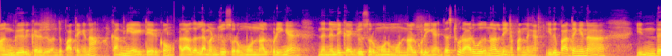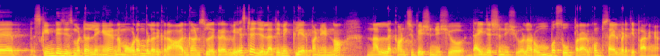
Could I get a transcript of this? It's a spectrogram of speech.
மங்கு இருக்கிறது வந்து பார்த்திங்கன்னா கம்மியாயிட்டே இருக்கும். அதாவது லெமன் ஜூஸ் ஒரு மூணு நாள் குடிங்க இந்த நெல்லிக்காய் ஜூஸ் ஒரு மூணு மூணு நாள் குடிங்க. ஜஸ்ட் ஒரு அறுபது நாள் நீங்கள் பண்ணுங்கள் இது பார்த்திங்கன்னா இந்த ஸ்கின் டிசீஸ் மட்டும் இல்லைங்க நம்ம உடம்புல இருக்கிற ஆர்கான்ஸில் இருக்கிற வேஸ்டேஜ் எல்லாத்தையுமே கிளியர் பண்ணிடணும். நல்ல கான்ஸ்டிபேஷன் இஷ்யூ டைஜஷன் இஷ்யூலாம் ரொம்ப சூப்பராக இருக்கும். செயல்படுத்தி பாருங்கள்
